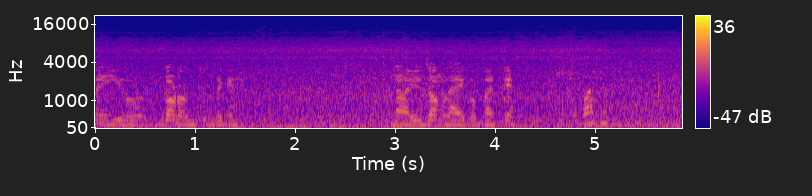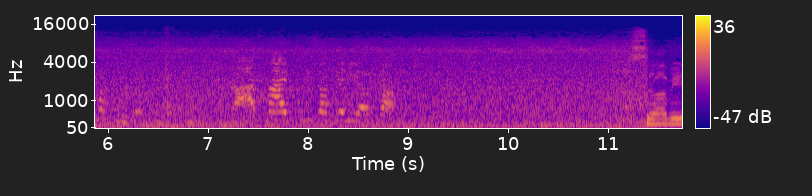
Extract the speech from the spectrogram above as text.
नै यो डढाउँछु नि त क्या न यो जङ लागेको पात। क्या हातमा आइपुगिसक्यो नि एउटा सो so, अभी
